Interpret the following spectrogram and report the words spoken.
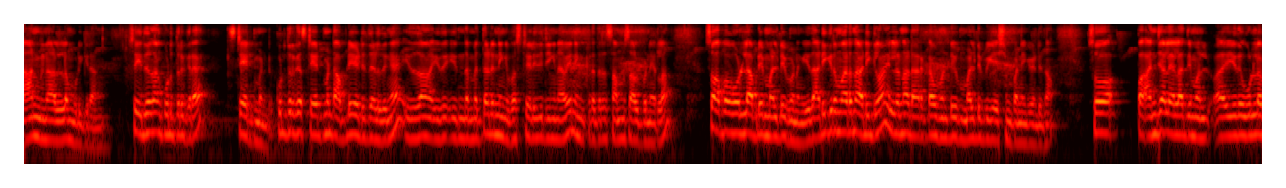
நான்கு நாளில் முடிக்கிறாங்க. ஸோ இதுதான் கொடுத்துருக்கிற ஸ்டேட்மெண்ட் கொடுத்துருக்க ஸ்டேட்மெண்ட் அப்படியே எடுத்து எழுதுங்க. இதுதான் இது இந்த மெத்தடை நீங்கள் ஃபஸ்ட்டு எழுதிட்டிங்கனாவே நீங்கள் கிட்டத்தட்ட சம் சால்வ் பண்ணிடலாம். ஸோ அப்போ உள்ள அப்படியே மல்டி பண்ணுங்கள் இது அடிக்கிற மாதிரி இருந்தால் அடிக்கலாம் இல்லைனா டேரெக்டாக மல்டி மல்டிபிகேஷன் பண்ணிக்க வேண்டியதான் ஸோ இப்போ அஞ்சால் எல்லாத்தையும் மல் இது உள்ள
